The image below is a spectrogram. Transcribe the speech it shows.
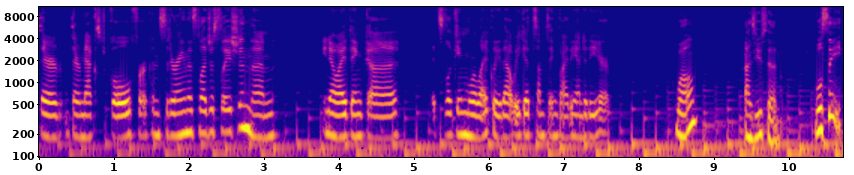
their their next goal for considering this legislation, then, you know, I think uh, it's looking more likely that we get something by the end of the year. Well, as you said, we'll see.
